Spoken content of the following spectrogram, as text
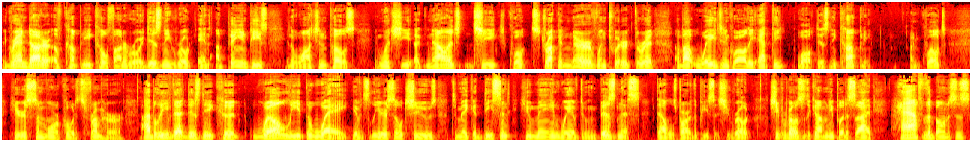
The granddaughter of company co founder Roy Disney wrote an opinion piece in the Washington Post in which she acknowledged she, quote, struck a nerve when Twitter thread about wage inequality at the Walt Disney Company, unquote. Here's some more quotes from her. I believe that Disney could well lead the way if its leaders so choose to make a decent, humane way of doing business. That was part of the piece that she wrote. She proposes the company put aside half of the bonuses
